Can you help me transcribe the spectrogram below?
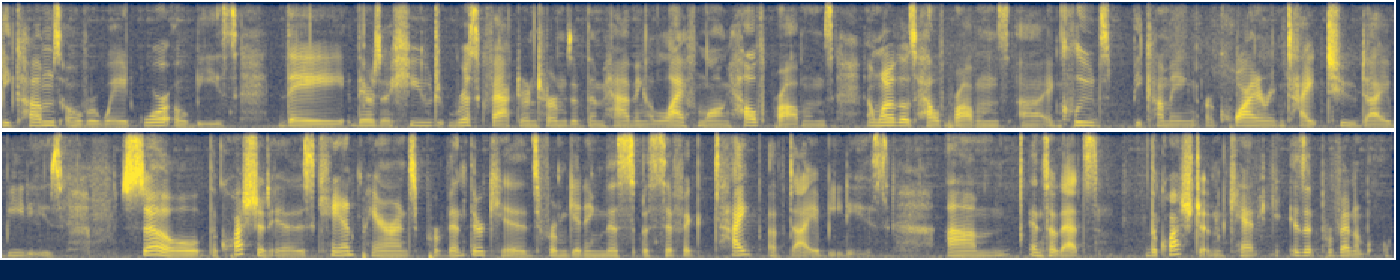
becomes overweight or obese, they there's a huge risk factor in terms of them having a lifelong health problems, and one of those health problems uh, includes becoming or acquiring type two diabetes. So the question is, can parents prevent their kids from getting this specific type of diabetes? Um, and so that's the question: Can is it preventable?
